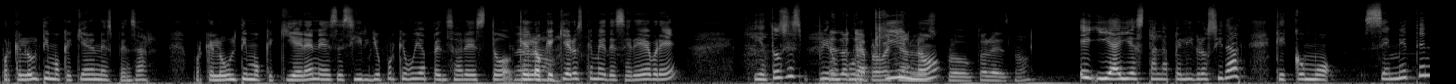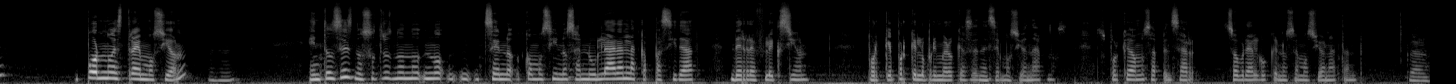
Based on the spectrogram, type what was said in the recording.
porque lo último que quieren es pensar, porque lo último que quieren es decir, yo por qué voy a pensar esto, que lo que quiero es que me descerebre. Y entonces, pero es lo ¿por que qué, no? los productores, ¿no? E- Y ahí está la peligrosidad, que como se meten por nuestra emoción, entonces nosotros no, no, no- se no- como si nos anularan la capacidad de reflexión. ¿Por qué? Porque lo primero que hacen es emocionarnos. Entonces, ¿por qué vamos a pensar sobre algo que nos emociona tanto? Claro.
